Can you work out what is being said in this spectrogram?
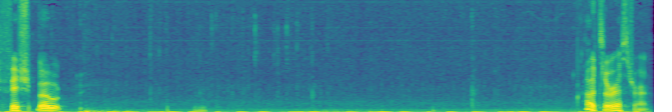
Fish boat. Oh, it's a restaurant.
